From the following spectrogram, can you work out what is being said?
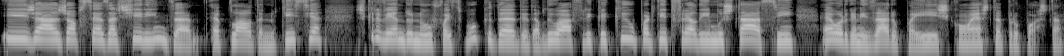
E já Job César Chirinza aplaude a notícia, escrevendo no Facebook da DW África que o Partido Frelimo está, assim, a organizar o país com esta proposta.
